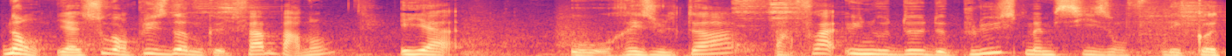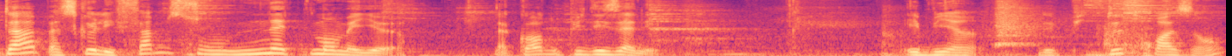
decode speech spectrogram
non, il y a souvent plus d'hommes que de femmes, pardon. Et il y a au résultat parfois une ou deux de plus, même s'ils ont des quotas, parce que les femmes sont nettement meilleures. d'accord, depuis des années. Eh bien, depuis 2-3 ans,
